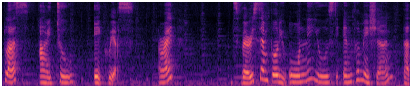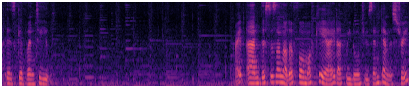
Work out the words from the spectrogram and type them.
plus I2 aqueous. All right, it's very simple. You only use the information that is given to you. Right? And this is another form of Ki that we don't use in chemistry.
